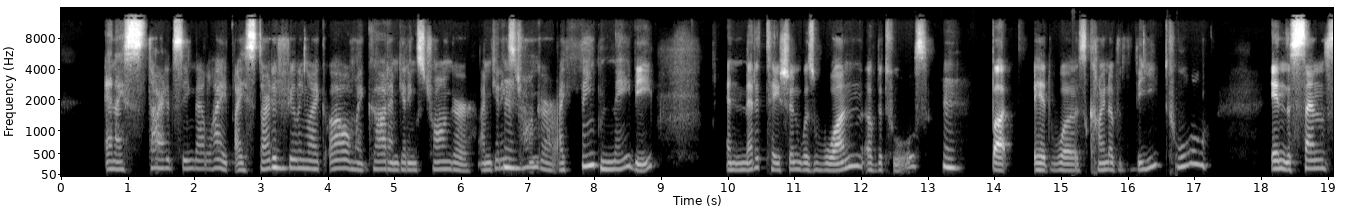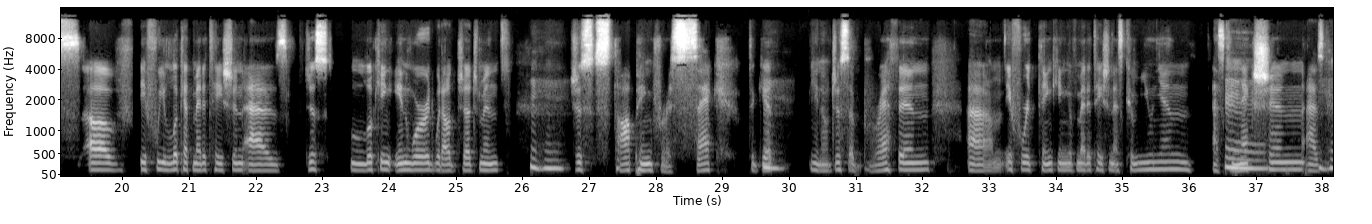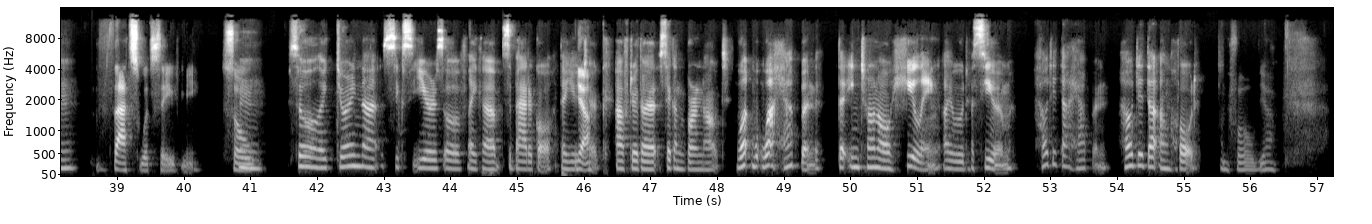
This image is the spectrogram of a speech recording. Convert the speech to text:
And I started seeing that light. I started mm-hmm. feeling like, oh my God, I'm getting stronger. I'm getting mm. stronger. I think maybe, and meditation was one of the tools, mm. but it was kind of the tool in the sense of if we look at meditation as just looking inward without judgment, mm-hmm. just stopping for a sec to get, mm. you know, just a breath in. Um, if we're thinking of meditation as communion, as mm. connection, mm. as mm-hmm. that's what saved me. So mm. So, like during that six years of like a sabbatical that you yeah. took after the second burnout, what what happened? The internal healing, I would assume. How did that happen? How did that unfold? Unfold, yeah.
